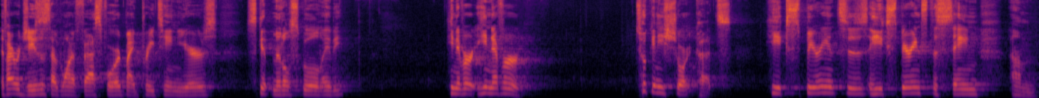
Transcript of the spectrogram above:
if I were Jesus, I would want to fast forward my preteen years, skip middle school maybe. He never, he never took any shortcuts. He experiences, he experienced the same um,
